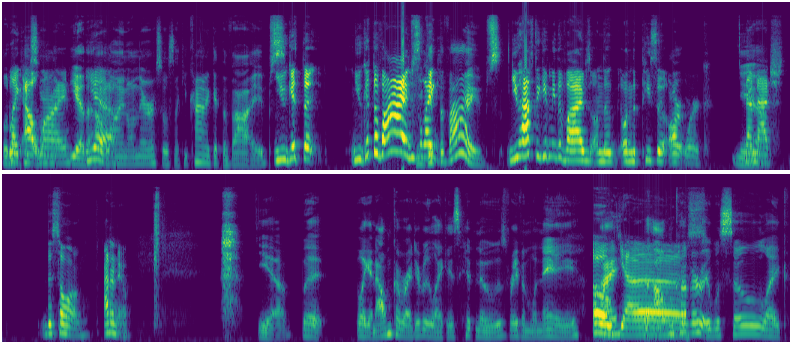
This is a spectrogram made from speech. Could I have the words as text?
like piece on it. outline Yeah, the yeah outline on there. So it's like you kind of get the vibes. you get the you get the vibes You like get the vibes. you have to give me the vibes on the on the piece of artwork Yeah. that match the song i don't know Yeah, but like an album cover I did really like is Hypnos, Ravyn Lenae. oh yeah The album cover, it was so like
